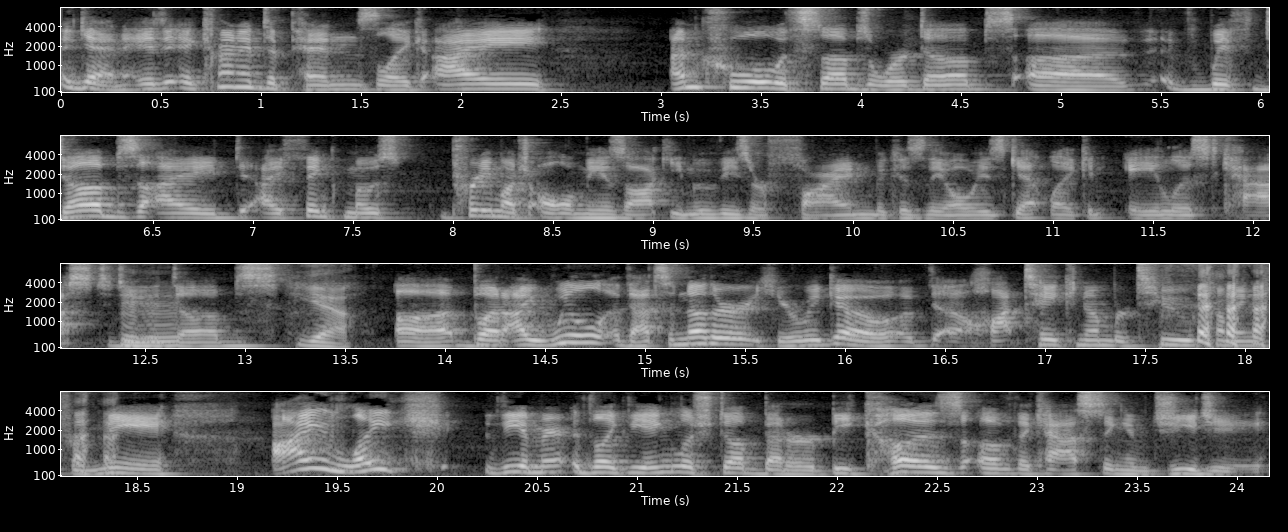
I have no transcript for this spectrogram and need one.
again, it, it kind of depends. Like I I'm cool with subs or dubs. Uh, with dubs, I I think most pretty much all Miyazaki movies are fine because they always get like an A list cast to do mm-hmm. the dubs. Yeah. Uh, but I will. That's another. Here we go. Hot take number two coming from me. I like the Amer- like the English dub better because of the casting of Jiji.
